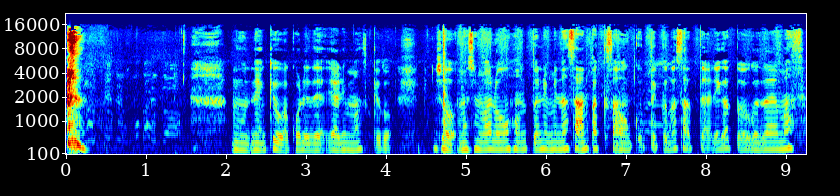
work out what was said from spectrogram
もうね今日はこれでやりますけど。そうマシュマロを本当に皆さんたくさん送ってくださってありがとうございます。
